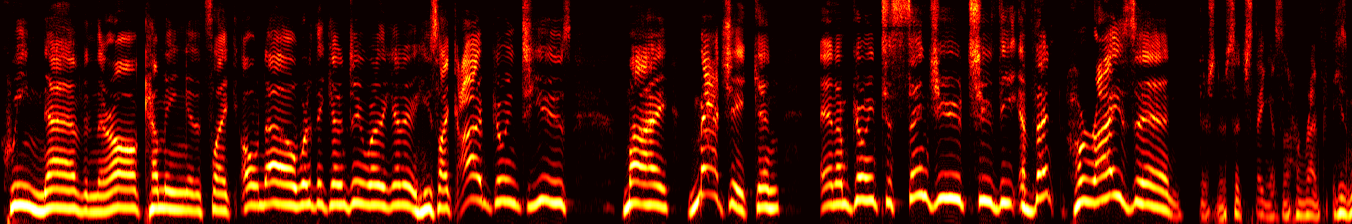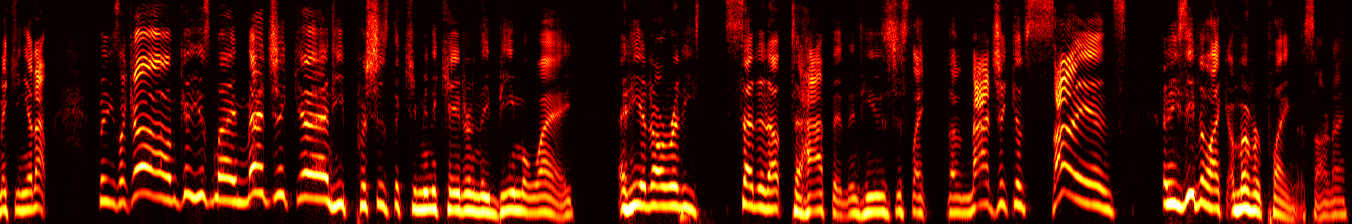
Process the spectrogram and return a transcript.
Queen Neve and they're all coming, and it's like, oh no, what are they going to do? What are they going to do? He's like, I'm going to use my magic and and I'm going to send you to the event horizon. There's no such thing as the horizon. He's making it up. But he's like, oh, I'm going to use my magic. And he pushes the communicator and they beam away. And he had already set it up to happen. And he was just like, the magic of science. And he's even like, I'm overplaying this, aren't I?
